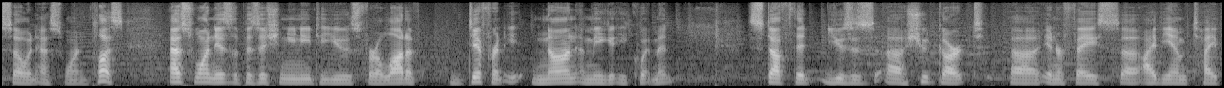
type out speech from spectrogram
SO and S1. Plus, S1 is the position you need to use for a lot of different non-Amiga equipment, stuff that uses uh, Shugart uh, interface, uh, IBM type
